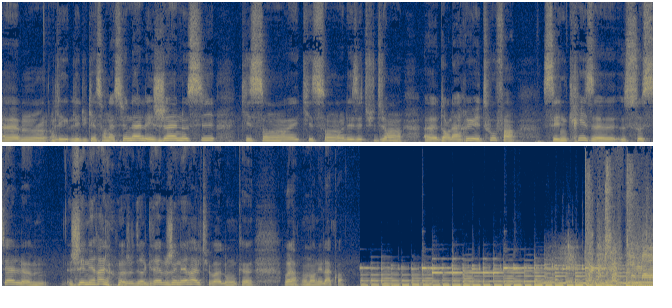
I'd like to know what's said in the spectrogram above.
euh, l'éducation nationale, les jeunes aussi, qui sont, euh, qui sont les étudiants dans la rue et tout. Enfin, c'est une crise sociale générale, je veux dire grève générale, tu vois. Donc euh, voilà, on en est là, quoi. comme ça, demain,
